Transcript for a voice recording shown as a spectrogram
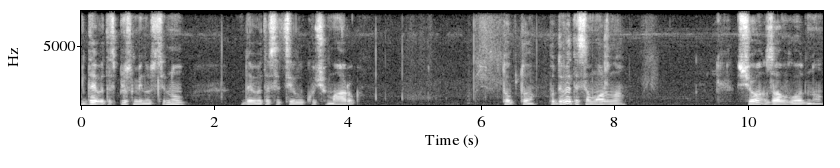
Дивитесь плюс-мінус ціну, дивитеся цілу кучу марок. Тобто подивитися можна що завгодно.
